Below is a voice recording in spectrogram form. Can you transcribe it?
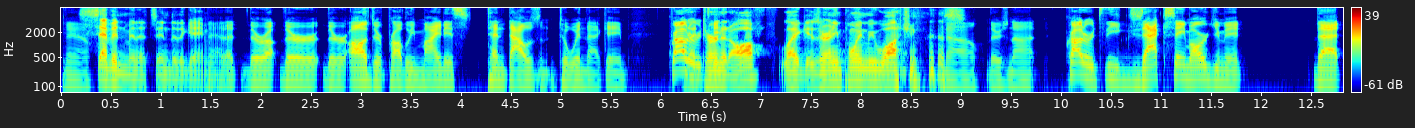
Yeah. Seven minutes into the game. Yeah, that their their their odds are probably minus ten thousand to win that game. Crowder, turn it off? Like, is there any point in me watching this? No, there's not. Crowder, it's the exact same argument that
